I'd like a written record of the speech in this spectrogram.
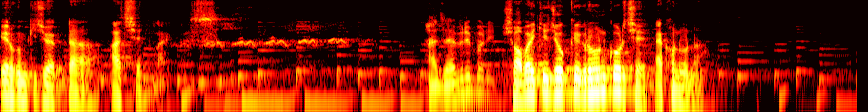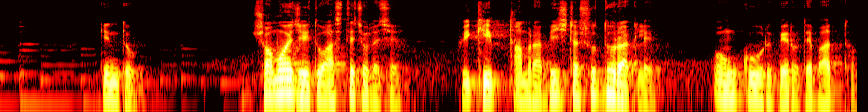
এরকম কিছু একটা আছে। Like this. Has everybody? সবাই কি যোগকে গ্রহণ করছে? এখনও না। কিন্তু সময় যেহেতু আসতে চলেছে We keep আমরা বীজটা শুদ্ধ রাখলে অঙ্কুর বেরোতে বাধ্য।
